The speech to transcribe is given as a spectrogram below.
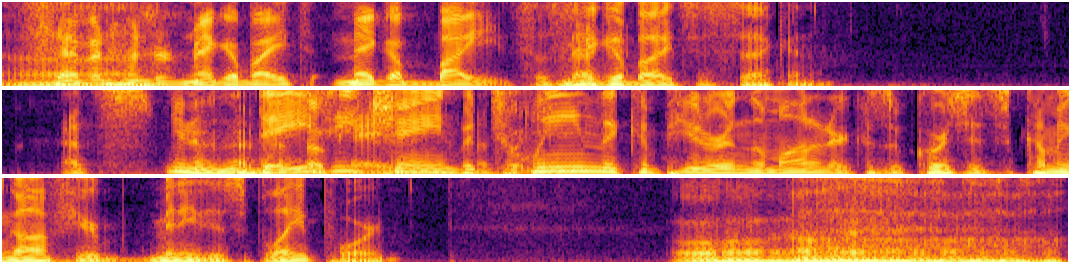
700 megabytes. Megabytes a second. megabytes a second. That's you know that's Daisy okay. chain That's between the computer and the monitor because, of course, it's coming off your mini display port. Oh.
